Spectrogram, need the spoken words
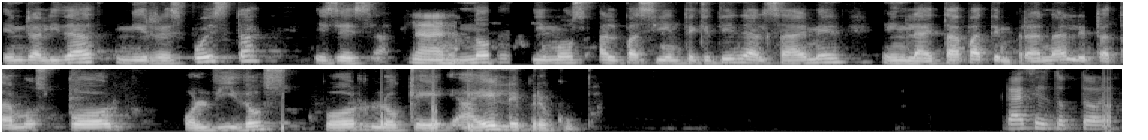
En realidad, mi respuesta es esa. No decimos al paciente que tiene Alzheimer en la etapa temprana, le tratamos por olvidos, por lo que a él le preocupa. Gracias, doctor.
